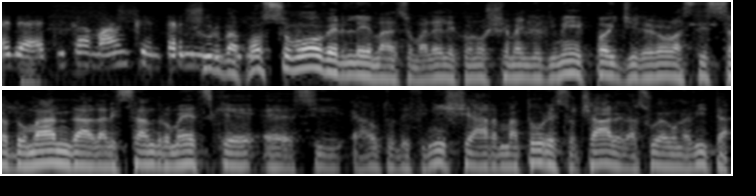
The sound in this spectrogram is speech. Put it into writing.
ed etica, ma anche in termini Shurba, di... posso muoverle, ma insomma lei le conosce meglio di me, e poi girerò la stessa domanda ad Alessandro Metz che eh, si autodefinisce armatore sociale, la sua è una vita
